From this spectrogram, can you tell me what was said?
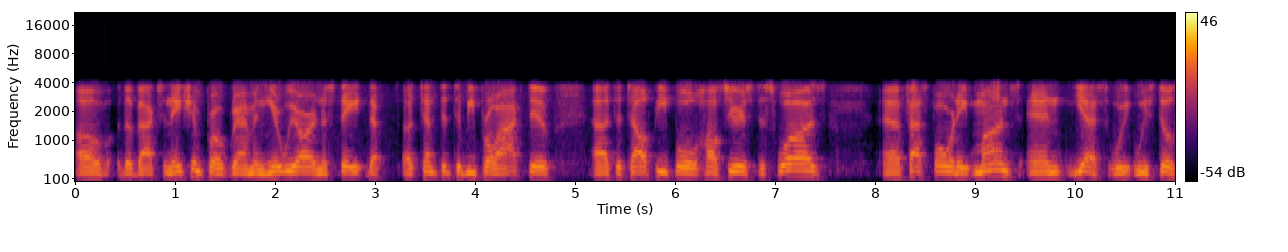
of the vaccination program. And here we are in a state that attempted to be proactive uh, to tell people how serious this was. Uh, fast forward eight months, and yes, we, we still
